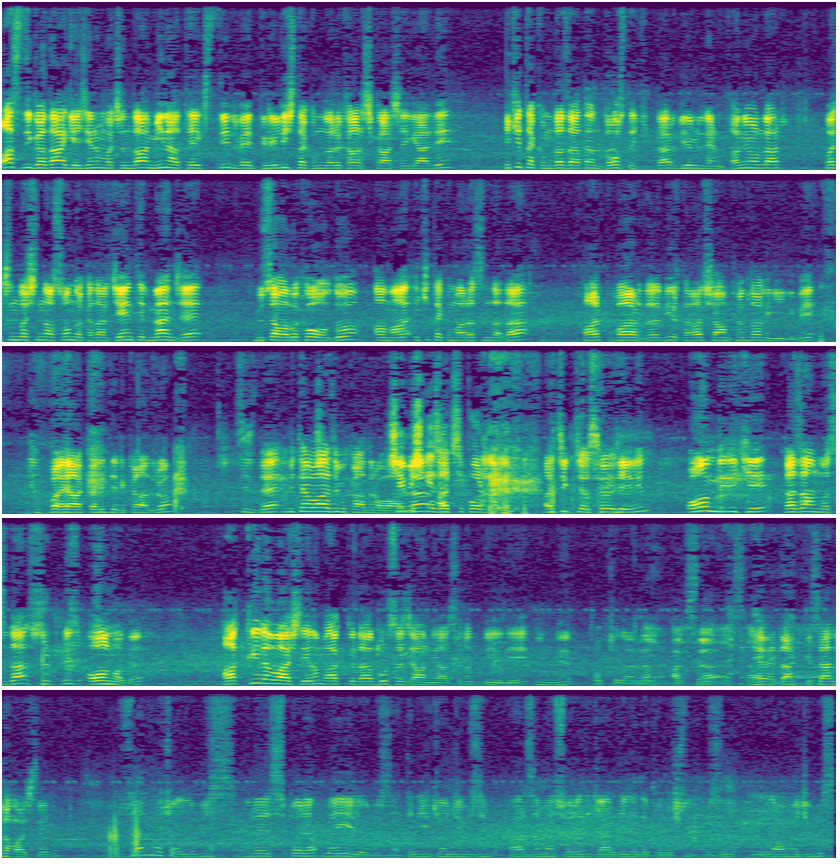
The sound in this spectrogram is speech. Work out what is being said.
Pas Liga'da gecenin maçında Mina Tekstil ve Diriliş takımları karşı karşıya geldi. İki takım da zaten dost ekipler, birbirlerini tanıyorlar. Maçın başından sonuna kadar centilmence müsabaka oldu ama iki takım arasında da fark vardı. Bir taraf Şampiyonlar Ligi gibi bayağı kaliteli kadro. Sizde mütevazi bir kadro vardı. Çemiş Gezek Spor diyelim. açıkça söyleyelim. 11-2 kazanması da sürpriz olmadı. Hakkıyla başlayalım. Hakkı da Bursa camiasının bildiği ünlü topçulardan. Ya, Hakkı. estağ- estağfurullah Evet Hakkı senle başlayalım. Güzel maç oldu. Biz buraya spor yapmaya geliyoruz zaten. İlk önce bizim her zaman söyledik Erdi ile de konuştuk. Bizim burada amacımız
